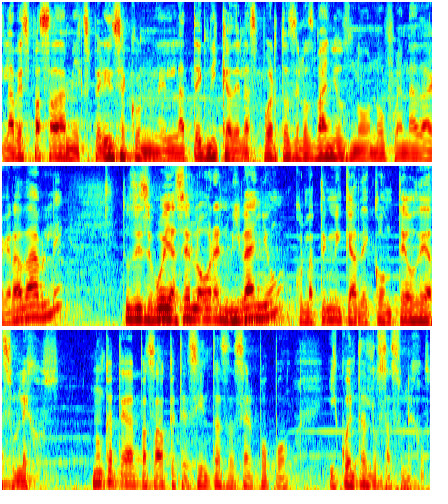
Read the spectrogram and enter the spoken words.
la vez pasada mi experiencia con la técnica de las puertas de los baños no, no fue nada agradable. Entonces dice, voy a hacerlo ahora en mi baño con la técnica de conteo de azulejos. ¿Nunca te ha pasado que te sientas a hacer popó y cuentas los azulejos?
